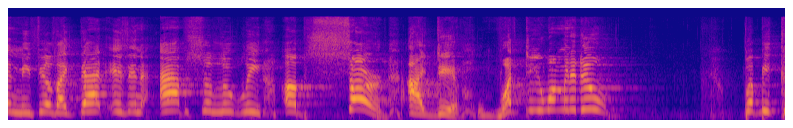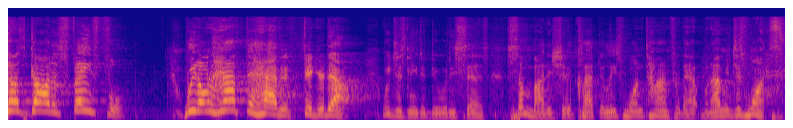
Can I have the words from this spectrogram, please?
in me feels like that is an absolutely absurd idea. What do you want me to do? But because God is faithful, we don't have to have it figured out. We just need to do what he says. Somebody should have clapped at least one time for that one. I mean, just once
